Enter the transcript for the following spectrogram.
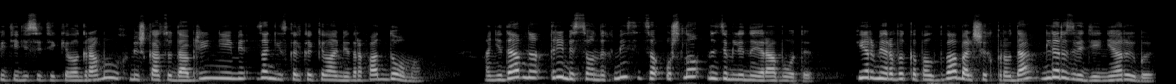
50-килограммовых мешка с удобрениями за несколько километров от дома. А недавно три бессонных месяца ушло на земляные работы. Фермер выкопал два больших пруда для разведения рыбы.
